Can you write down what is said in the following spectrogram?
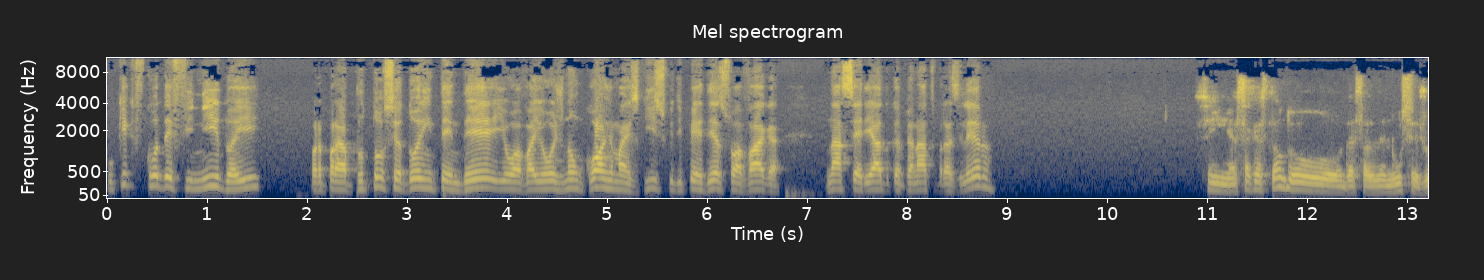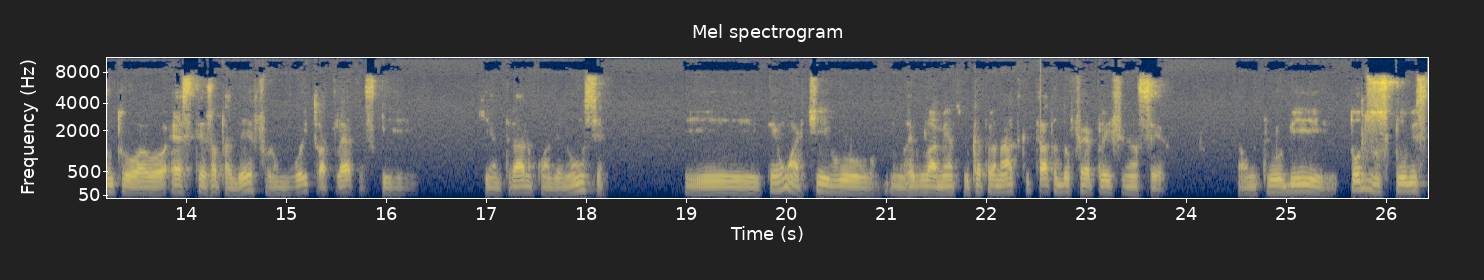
O que, que ficou definido aí para o torcedor entender e o Havaí hoje não corre mais risco de perder a sua vaga na Série A do Campeonato Brasileiro? Sim, essa questão do, dessa denúncia junto ao STJD, foram oito atletas que, que entraram com a denúncia, e tem um artigo no regulamento do campeonato que trata do fair play financeiro. Então, um clube, todos os clubes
